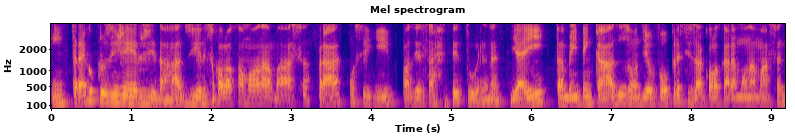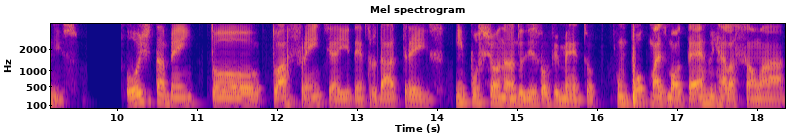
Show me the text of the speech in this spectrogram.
entrego para os engenheiros de dados e eles colocam a mão na massa para conseguir fazer essa arquitetura, né? E aí também tem casos onde eu vou precisar colocar a mão na massa nisso. Hoje também tô, tô à frente aí dentro da A3, impulsionando o desenvolvimento um pouco mais moderno em relação a,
